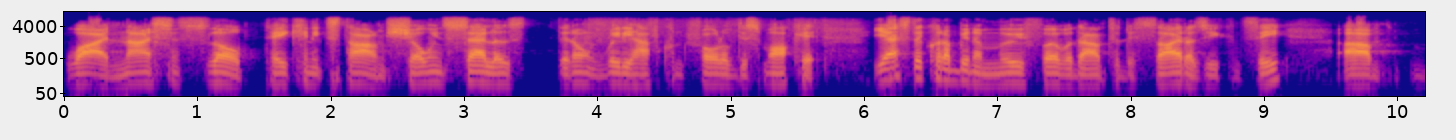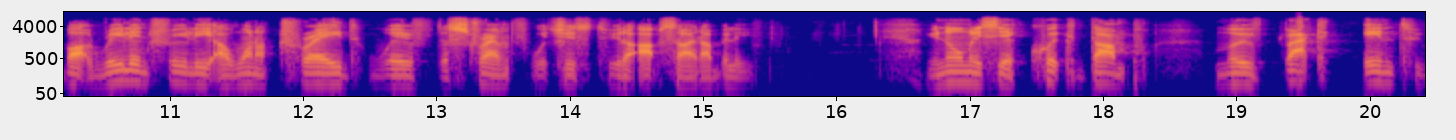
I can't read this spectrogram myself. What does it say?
Why? Nice and slow, taking its time, showing sellers they don't really have control of this market. Yes, there could have been a move further down to this side, as you can see. Um, but really and truly, I want to trade with the strength, which is to the upside, I believe. You normally see a quick dump move back into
